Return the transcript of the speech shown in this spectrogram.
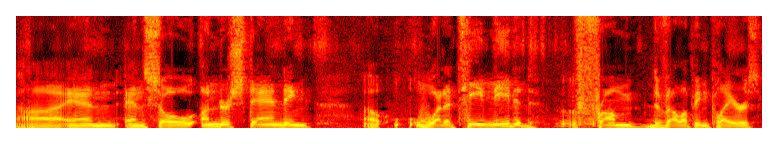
uh, and and so understanding uh, what a team needed from developing players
